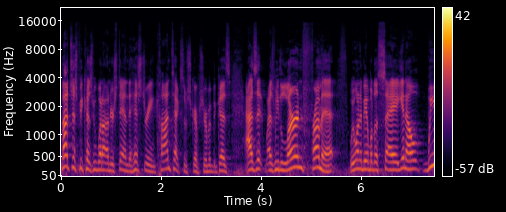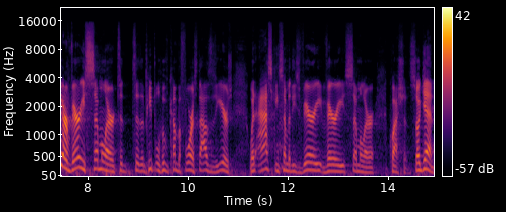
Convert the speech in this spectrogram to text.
not just because we want to understand the history and context of Scripture, but because as, it, as we learn from it, we want to be able to say, you know, we are very similar to, to the people who've come before us thousands of years when asking some of these very, very similar questions. So, again,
